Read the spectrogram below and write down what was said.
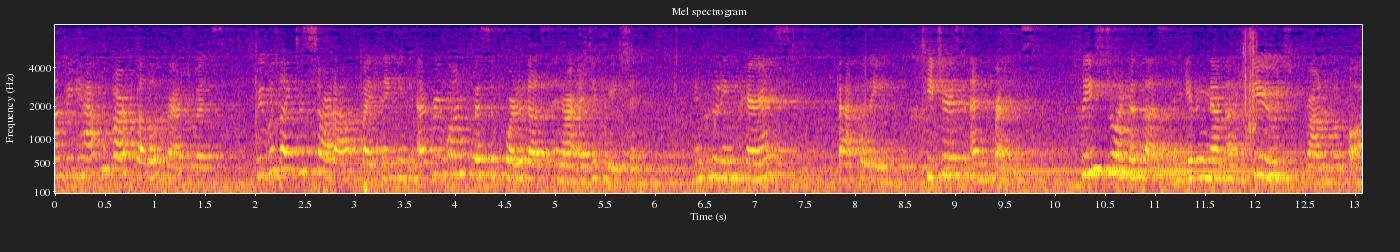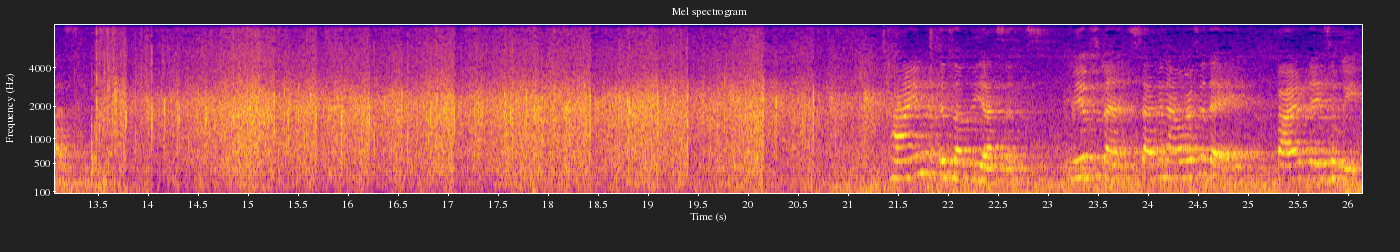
On behalf of our fellow graduates, we would like to start off by thanking everyone who has supported us in our education, including parents, faculty, teachers, and friends. Please join with us in giving them a huge round of applause. Time is of the essence. We have spent seven hours a day, five days a week,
